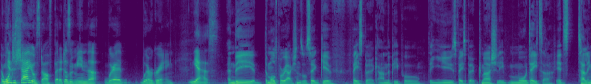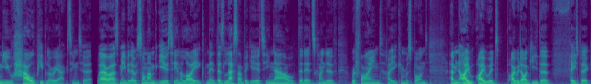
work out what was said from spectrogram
I want to share your stuff but it doesn't mean that we're we're agreeing. Yes And the the multiple reactions also give Facebook and the people that use Facebook commercially more data. It's telling you how people are reacting to it. Whereas maybe there was some ambiguity and a like, there's less ambiguity now that it's kind of refined how you can respond. I mean, I I would I would argue that Facebook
